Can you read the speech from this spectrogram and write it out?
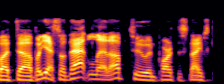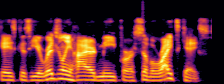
But uh, but yeah, so that led up to in part the Snipes case because he originally hired me for a civil rights case.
